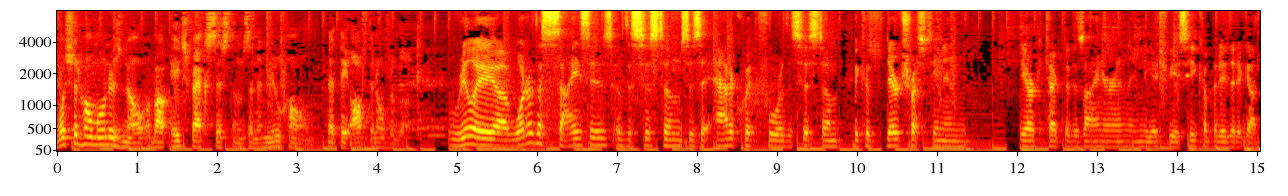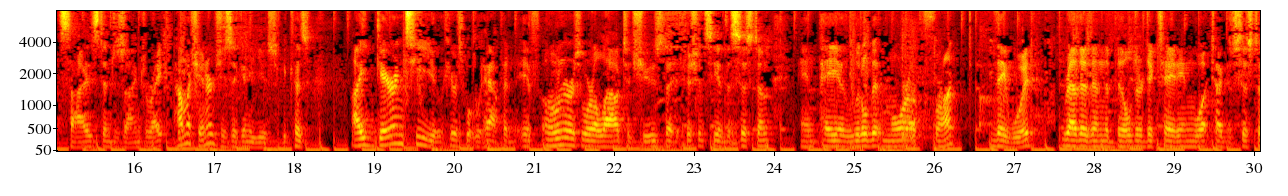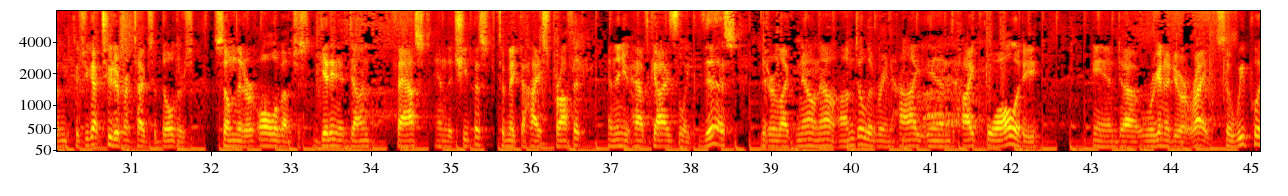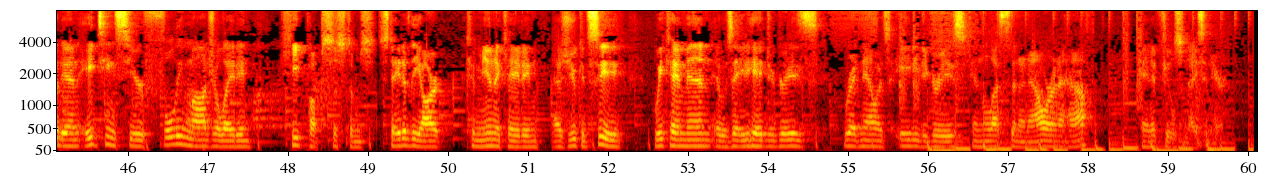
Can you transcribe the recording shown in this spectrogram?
What should homeowners know about HVAC systems in a new home that they often overlook? Really, uh, what are the sizes of the systems? Is it adequate for the system? Because they're trusting in the architect, the designer, and then the HVAC company that it got sized and designed right. How much energy is it going to use? Because I guarantee you, here's what would happen. If owners were allowed to choose the efficiency of the system and pay a little bit more up front, they would, rather than the builder dictating what type of system. Because you got two different types of builders. Some that are all about just getting it done fast and the cheapest to make the highest profit. And then you have guys like this that are like, no, no, I'm delivering high end, high quality and uh, we're going to do it right. So we put in 18 SEER fully modulating heat pump systems, state of the art, communicating. As you can see, we came in, it was 88 degrees. Right now it's 80 degrees in less than an hour and a half, and it feels nice in here.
